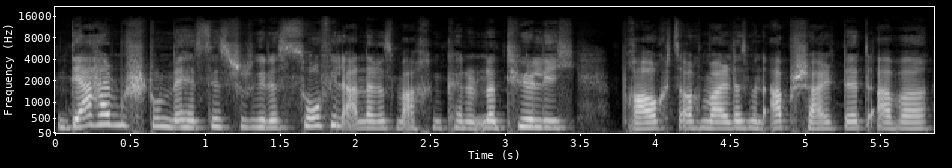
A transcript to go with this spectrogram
in der halben Stunde hättest du jetzt schon wieder so viel anderes machen können. Und natürlich braucht es auch mal, dass man abschaltet, aber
